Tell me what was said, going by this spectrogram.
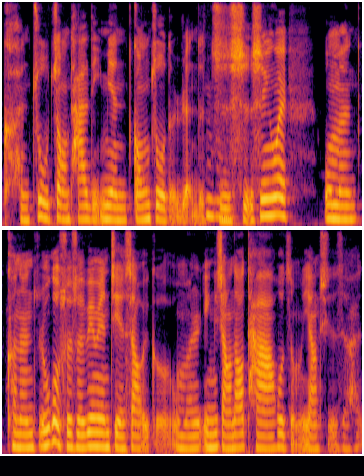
很注重他里面工作的人的知识？是因为我们可能如果随随便便介绍一个，我们影响到他或怎么样，其实是很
